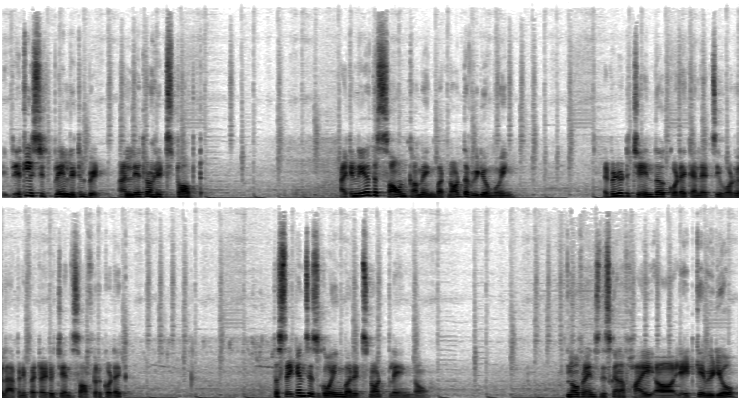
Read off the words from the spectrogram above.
It, at least it played a little bit and later on it stopped. I can hear the sound coming but not the video moving. Let me try to change the codec and let's see what will happen if I try to change the software codec. The seconds is going but it's not playing no. No friends this kind of high uh, 8k video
